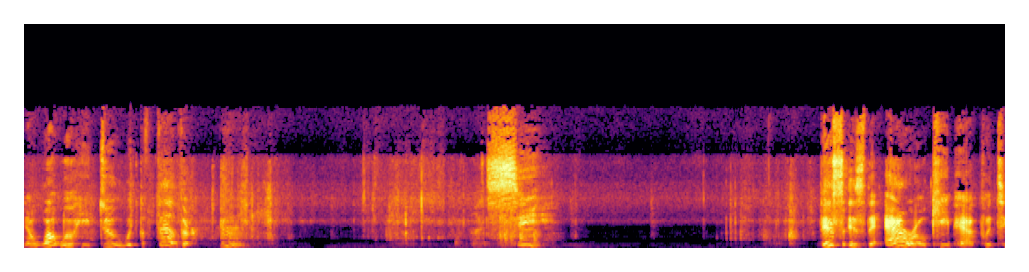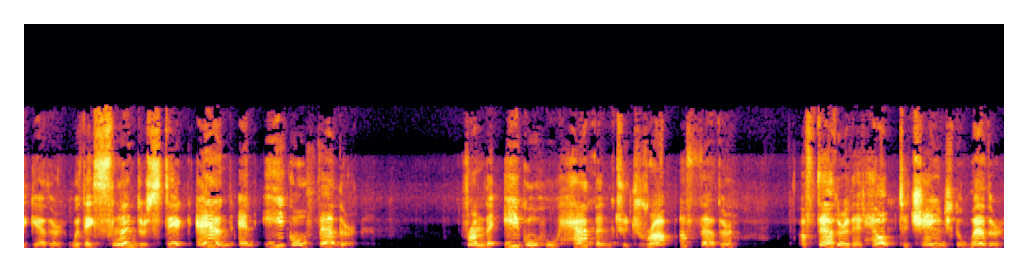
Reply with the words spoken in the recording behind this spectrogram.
Now, what will he do with the feather? Hmm. Let's see. This is the arrow Ki-pat put together with a slender stick and an eagle feather. From the eagle who happened to drop a feather, a feather that helped to change the weather.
